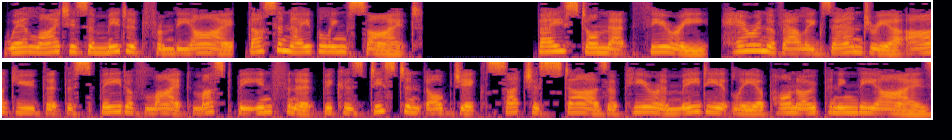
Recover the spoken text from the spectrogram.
where light is emitted from the eye, thus enabling sight. Based on that theory, Heron of Alexandria argued that the speed of light must be infinite because distant objects such as stars appear immediately upon opening the eyes.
